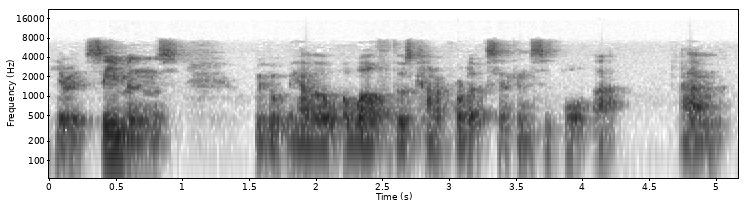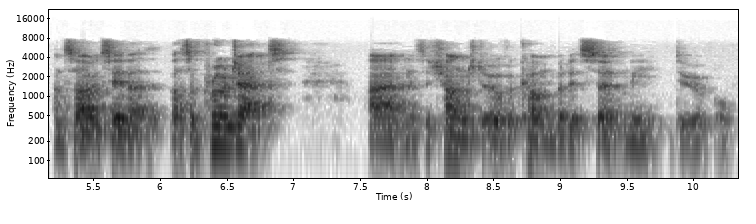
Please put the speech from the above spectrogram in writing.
here at Siemens, we hope we have a, a wealth of those kind of products that can support that. Um, and so I would say that that's a project, uh, and it's a challenge to overcome, but it's certainly doable.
